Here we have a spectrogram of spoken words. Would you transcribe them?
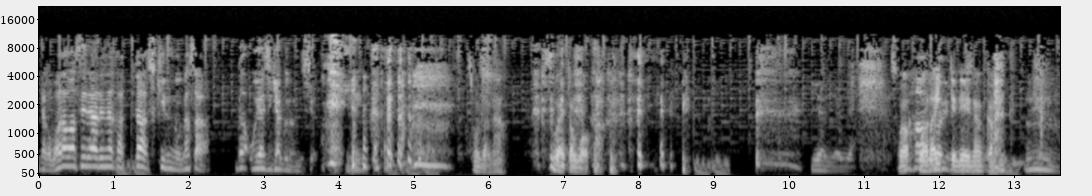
だから笑わせられなかったスキルのなさが親父ギャグなんですよ。そうだな。そうやと思う。いやいやいや。わ笑いってね、なんか、うん。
